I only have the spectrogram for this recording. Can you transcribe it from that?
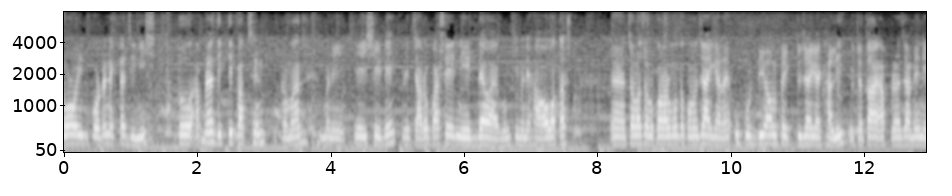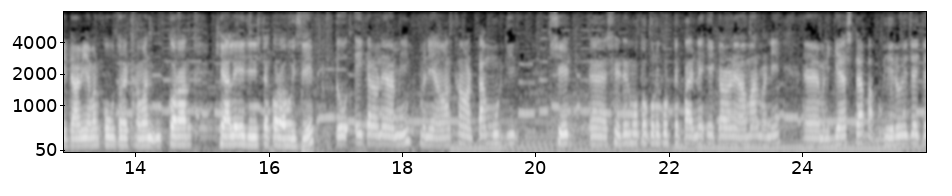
বড় ইম্পর্ট্যান্ট একটা জিনিস। তো আপনারা দেখতে পাচ্ছেন আমার মানে এই শেডে মানে চারোপাশে নেট দেওয়া এবং কি মানে হাওয়া বাতাস চলাচল করার মতো কোনো জায়গা নাই। উপর দিয়ে অল্প একটু জায়গা খালি। এটা তো আপনারা জানেন, এটা আমি আমার কবুতরের খামার করার খেয়ালে এই জিনিসটা করা হয়েছে। তো এই কারণে আমি মানে আমার খামারটা মুরগির শেড শেডের মতো করে করতে পারি না এই কারণে আমার মানে মানে গ্যাসটা বা বের হয়ে যাইতে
